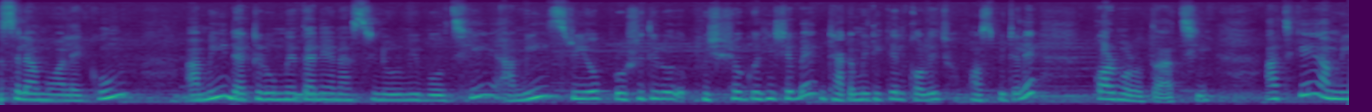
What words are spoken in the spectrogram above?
আসসালামু আলাইকুম। আমি ডাক্তার উম্মেতানিয়া নাসরিন উর্মি বলছি। আমি স্ত্রী ও প্রসূতি বিশেষজ্ঞ হিসেবে ঢাকা মেডিকেল কলেজ হসপিটালে কর্মরত আছি। আজকে আমি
